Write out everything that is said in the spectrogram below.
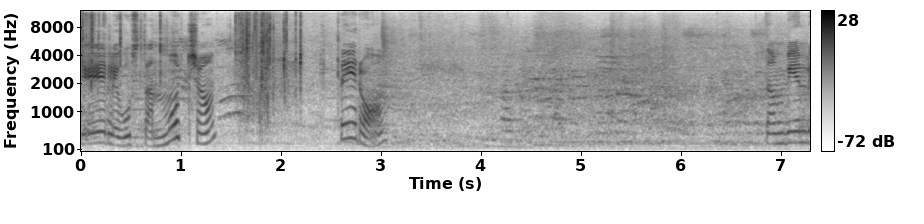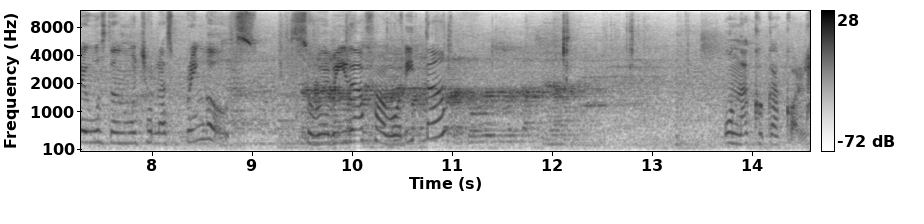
que le gustan mucho. Pero también le gustan mucho las Pringles. Su bebida favorita, una Coca-Cola.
